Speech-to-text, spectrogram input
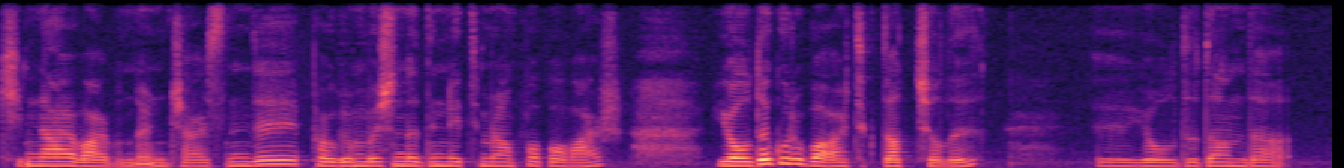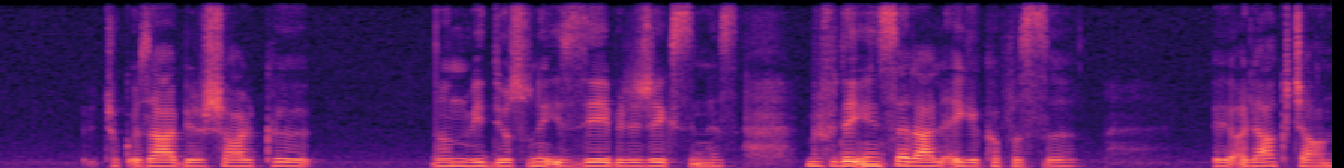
kimler var bunların içerisinde? Programın başında dinlettiğim Rampapa var. Yolda grubu artık Datçalı. Ee, Yolda'dan da çok özel bir şarkının videosunu izleyebileceksiniz. Müfide İnselal, Ege Kafası, e, Ali Akcan,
